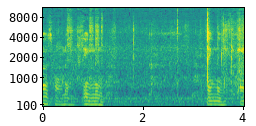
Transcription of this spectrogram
เก้าสองหนึ่งเต็งหนึ่งเต็งหนึ่งเข้า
